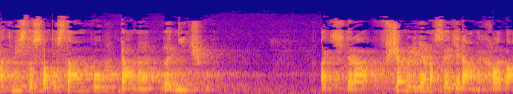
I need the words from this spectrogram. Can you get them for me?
ať místo svatostánku dáme ledníčku ať teda všem lidem na světě dáme chleba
